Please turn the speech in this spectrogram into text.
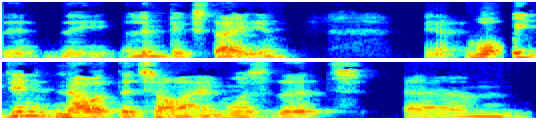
the, the Olympic Stadium. yeah. What we didn't know at the time was that, um,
